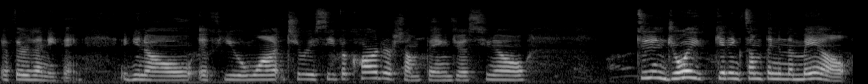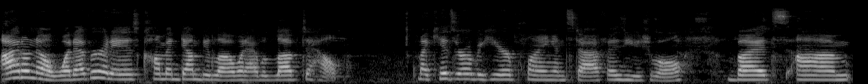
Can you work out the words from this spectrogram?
if there's anything. You know, if you want to receive a card or something, just, you know, to enjoy getting something in the mail. I don't know, whatever it is, comment down below and I would love to help. My kids are over here playing and stuff as usual, but, um,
